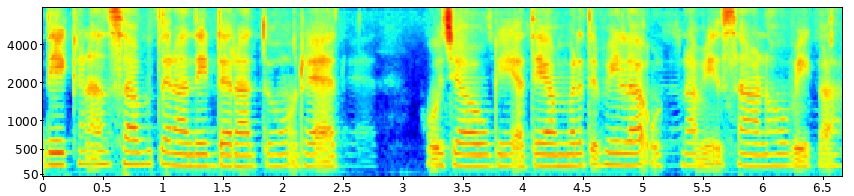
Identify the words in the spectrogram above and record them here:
ਦੇਖਣਾ ਸਭ ਤਰ੍ਹਾਂ ਦੇ ਡਰਾਂ ਤੋਂ ਰਹਿਤ ਹੋ ਜਾਓਗੇ ਅਤੇ ਅੰਮ੍ਰਿਤ ਵੇਲਾ ਉੱਠਣਾ ਵੀ ਆਸਾਨ ਹੋਵੇਗਾ।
